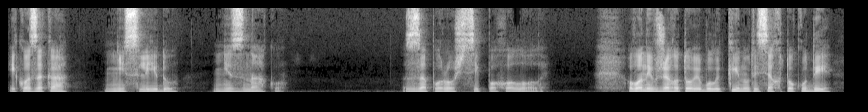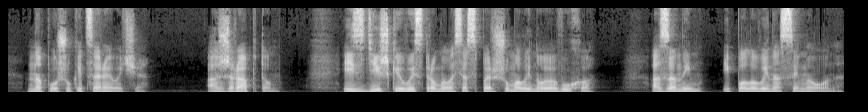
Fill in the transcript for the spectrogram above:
і козака ні сліду, ні знаку. Запорожці похололи. Вони вже готові були кинутися хто куди на пошуки царевича. Аж раптом із діжки вистромилося спершу малинове вухо, а за ним і половина Симеона.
